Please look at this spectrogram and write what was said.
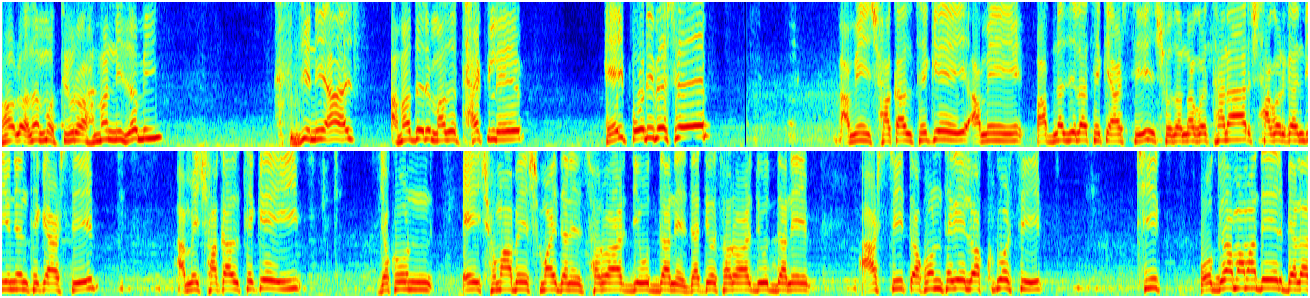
মাওলানা মতিউর রহমান নিজামি, যিনি আজ আমাদের মাঝে থাকলে এই পরিবেশে আমি সকাল থেকে আমি পাবনা জেলা থেকে আসছি সুধানগর থানার সাগরকান্দি ইউনিয়ন থেকে আসছি। আমি সকাল থেকেই যখন এই সমাবেশ ময়দানে, সরোয়ার্দি উদ্যানে, জাতীয় সরোয়ার্দি উদ্যানে আসছি, তখন থেকেই লক্ষ্য করছি, ঠিক প্রোগ্রাম আমাদের বেলা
